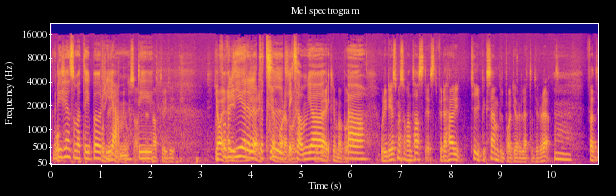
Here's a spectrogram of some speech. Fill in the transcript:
Men det och- känns som att det är i början. också, Det är, nötter är dyrt. man får väl det ge det lite tid liksom. Det Jag, verkligen bara början. ja, Och det är det som är så fantastiskt. För det här är ett typexempel på att göra det lätt att göra rätt. mm, För att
